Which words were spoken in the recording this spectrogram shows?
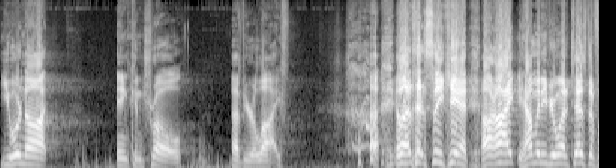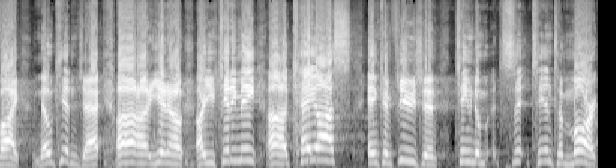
You're not in control of your life. Let that sink in. All right. How many of you want to testify? No kidding, Jack. Uh, you know, are you kidding me? Uh, chaos and confusion tend to, tend to mark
